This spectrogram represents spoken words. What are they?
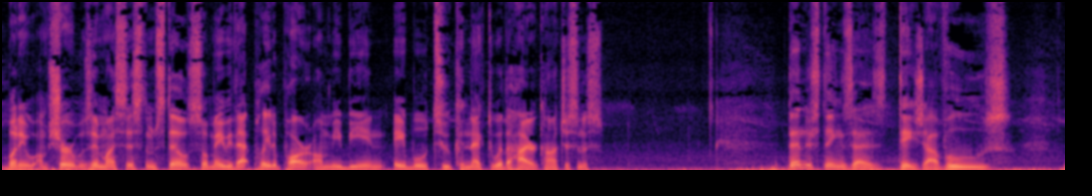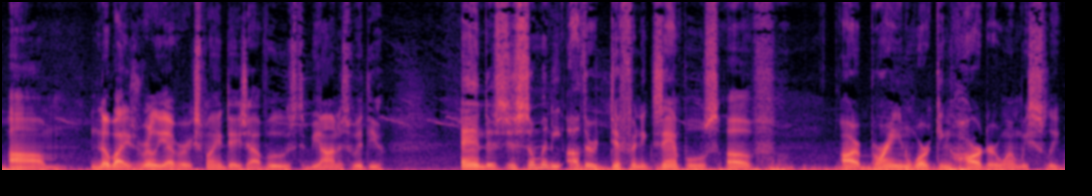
but it, I'm sure it was in my system still. So maybe that played a part on me being able to connect with a higher consciousness. Then there's things as deja vu's. Um, nobody's really ever explained deja vu's, to be honest with you. And there's just so many other different examples of our brain working harder when we sleep.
